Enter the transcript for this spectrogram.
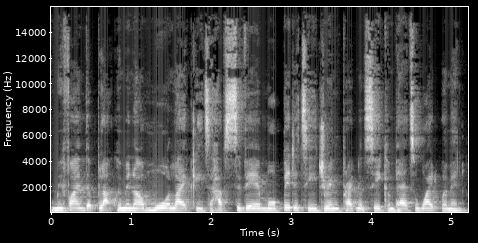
And we find that black women are more likely to have severe morbidity during pregnancy compared to white women.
